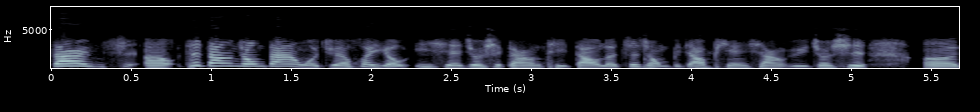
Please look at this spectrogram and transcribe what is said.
当然是呃，这当中当然我觉得会有一些，就是刚刚提到了这种比较偏向于就是呃。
